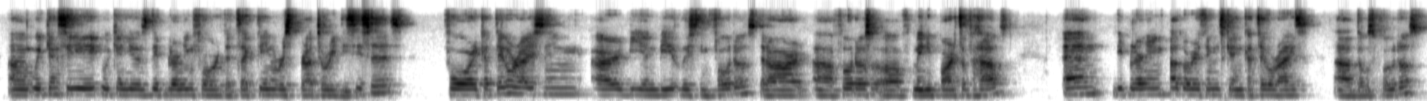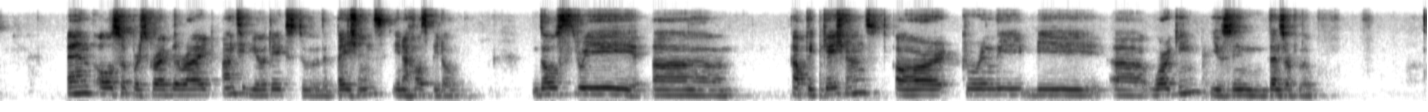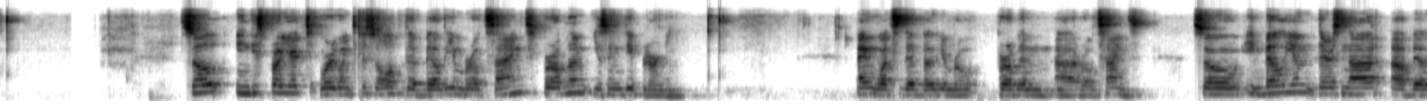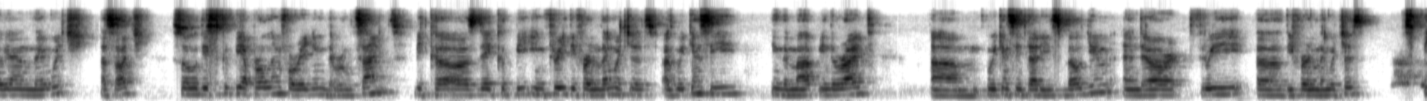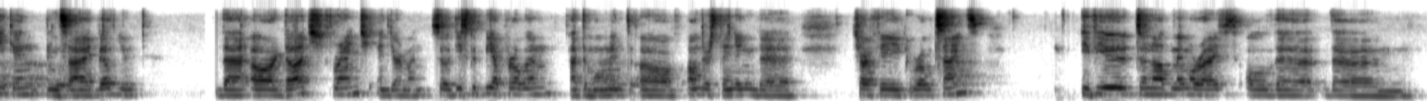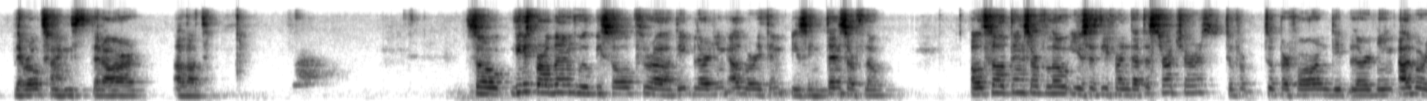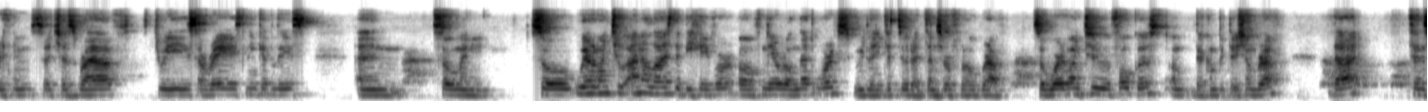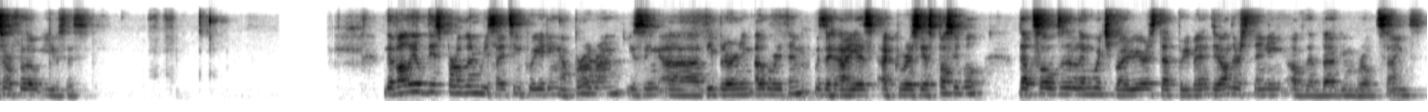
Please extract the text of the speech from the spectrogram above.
Um, we can see we can use deep learning for detecting respiratory diseases, for categorizing Airbnb listing photos that are uh, photos of many parts of a house, and deep learning algorithms can categorize uh, those photos, and also prescribe the right antibiotics to the patients in a hospital. Those three uh, applications are currently be uh, working using TensorFlow. So in this project, we're going to solve the Belgian road signs problem using deep learning. And what's the Belgian road problem uh, road signs? So in Belgium, there's not a Belgian language as such. So this could be a problem for reading the road signs because they could be in three different languages, as we can see in the map in the right um, we can see that is Belgium, and there are three uh, different languages spoken inside Belgium that are Dutch, French, and German. So this could be a problem at the moment of understanding the traffic road signs. If you do not memorize all the, the, um, the road signs that are a lot. So this problem will be solved through a deep learning algorithm using TensorFlow. Also, TensorFlow uses different data structures to, to perform deep learning algorithms such as graphs, trees, arrays, linked lists, and so many. So we are going to analyze the behavior of neural networks related to the TensorFlow graph. So we're going to focus on the computation graph that TensorFlow uses. The value of this problem resides in creating a program using a deep learning algorithm with the highest accuracy as possible that solves the language barriers that prevent the understanding of the Belgium road signs.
